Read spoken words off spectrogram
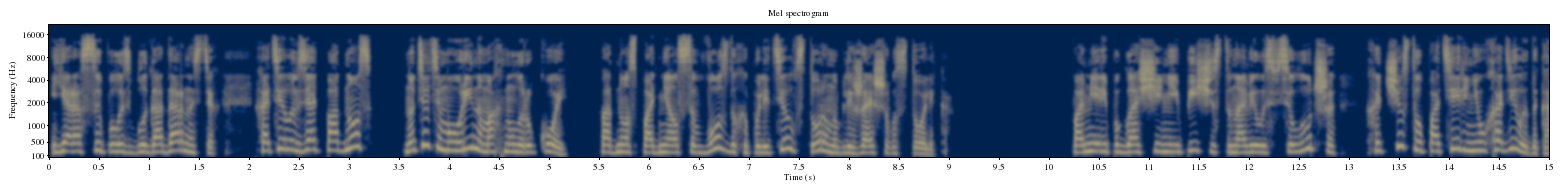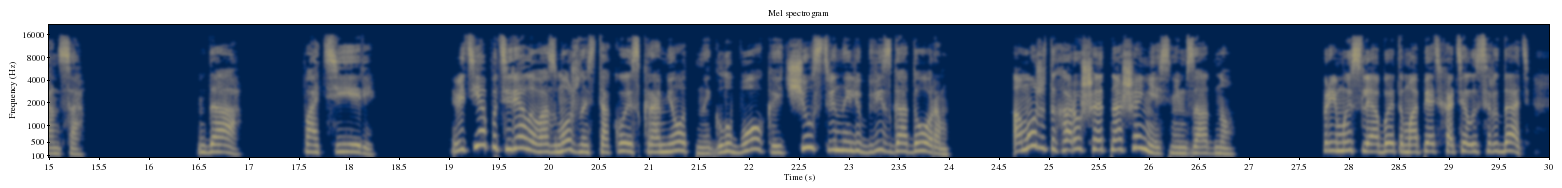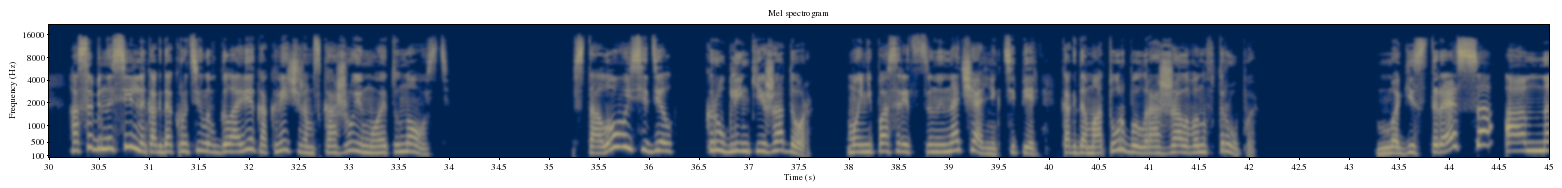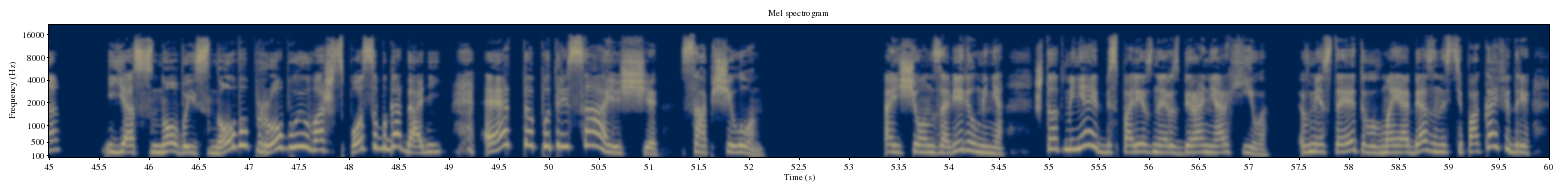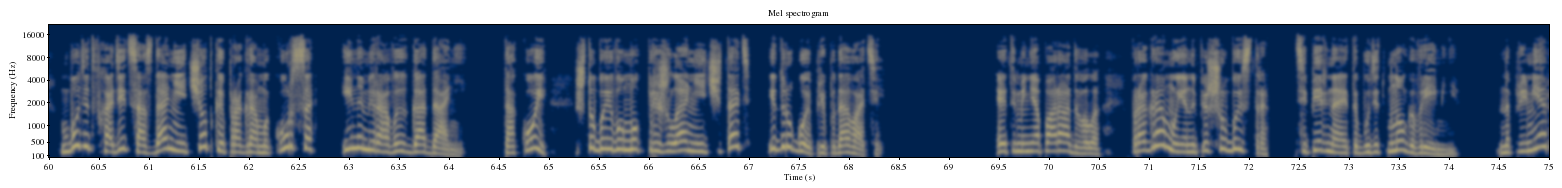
Я рассыпалась в благодарностях, хотела взять поднос, но тетя Маурина махнула рукой. Поднос поднялся в воздух и полетел в сторону ближайшего столика. По мере поглощения пищи становилось все лучше, хоть чувство потери не уходило до конца. Да, потери. Ведь я потеряла возможность такой искрометной, глубокой, чувственной любви с Гадором, а может и хорошие отношения с ним заодно. При мысли об этом опять хотелось рыдать, особенно сильно, когда крутила в голове, как вечером скажу ему эту новость. В столовой сидел кругленький Жадор, мой непосредственный начальник теперь, когда Матур был разжалован в трупы. «Магистресса Анна, я снова и снова пробую ваш способ гаданий. Это потрясающе!» — сообщил он. А еще он заверил меня, что отменяет бесполезное разбирание архива. Вместо этого в мои обязанности по кафедре будет входить создание четкой программы курса и на мировых гаданий. Такой, чтобы его мог при желании читать и другой преподаватель. Это меня порадовало. Программу я напишу быстро. Теперь на это будет много времени. Например,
